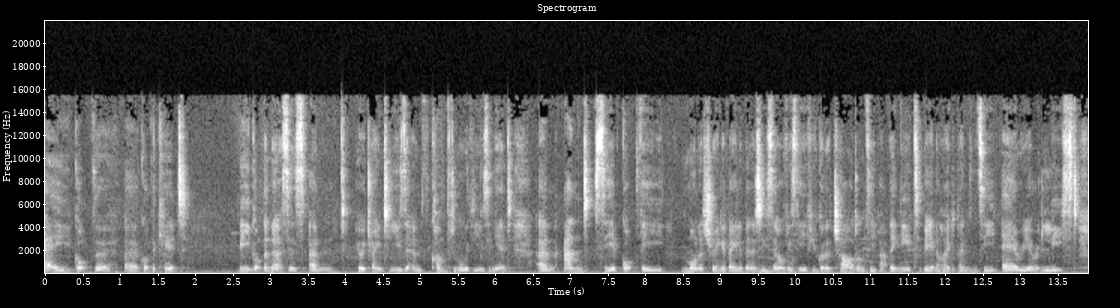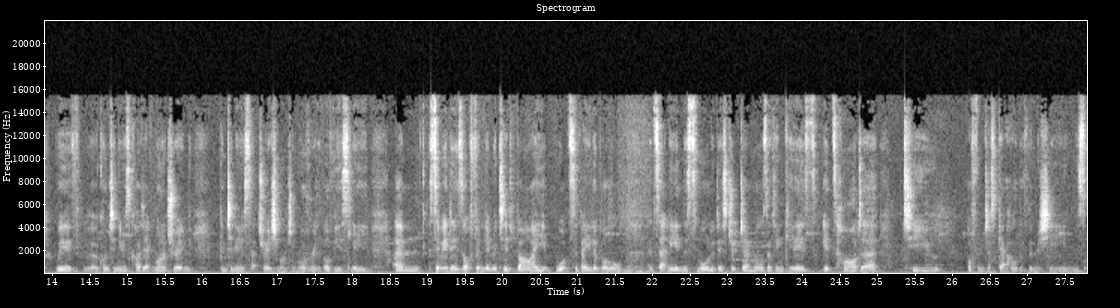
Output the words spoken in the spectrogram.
a got the uh, got the kit, B got the nurses um, who are trained to use it and comfortable with using it, um, and C have got the monitoring availability. Mm. So obviously, if you've got a child on CPAP, they need to be in a high dependency area at least with uh, continuous cardiac monitoring, continuous saturation monitoring, obviously. Um, so it is often limited by what's available, mm. and certainly in the smaller district generals, I think it is it's harder to often just get hold of the machines.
